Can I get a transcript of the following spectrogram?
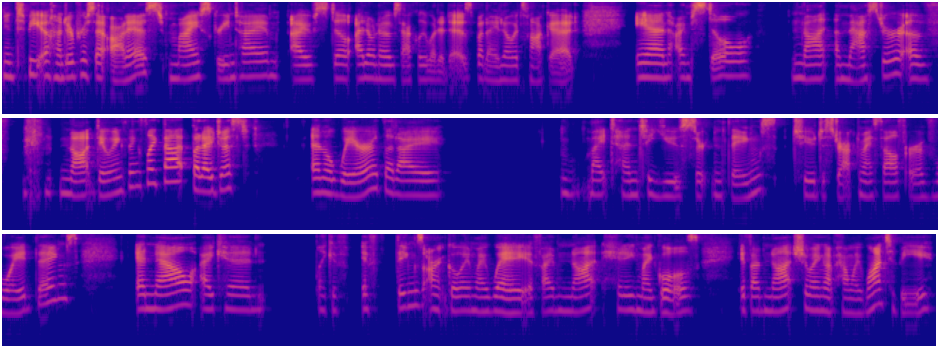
And to be 100% honest, my screen time, I've still I don't know exactly what it is, but I know it's not good. And I'm still not a master of not doing things like that, but I just am aware that I might tend to use certain things to distract myself or avoid things. And now I can like if if things aren't going my way, if I'm not hitting my goals, if I'm not showing up how I want to be,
